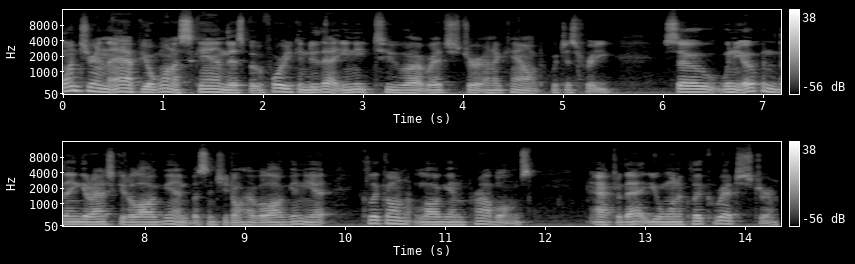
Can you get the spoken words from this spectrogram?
Once you're in the app, you'll want to scan this, but before you can do that, you need to uh, register an account, which is free. So when you open the thing, it'll ask you to log in, but since you don't have a login yet, click on Login Problems. After that, you'll want to click Register.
